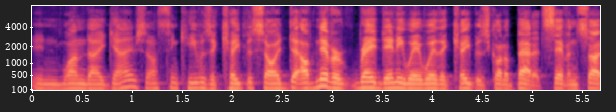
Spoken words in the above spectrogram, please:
in one day games, and I think he was a keeper. So I, have never read anywhere where the keeper's got a bat at seven. So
